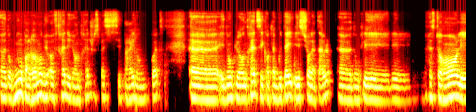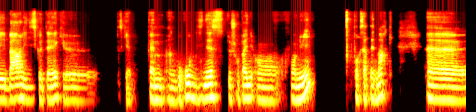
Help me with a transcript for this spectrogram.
donc nous, on parle vraiment du off-trade et du on-trade. Je ne sais pas si c'est pareil dans notre boîte. et donc le on-trade, c'est quand la bouteille est sur la table. donc les, restaurants, les bars, les discothèques, euh, parce qu'il y a quand même un gros business de champagne en, nuit pour certaines marques. Euh,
